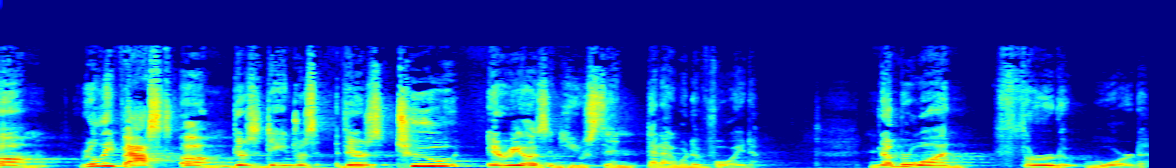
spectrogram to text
Um, really fast. Um, there's dangerous. There's two areas in Houston that I would avoid. Number one, Third Ward.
